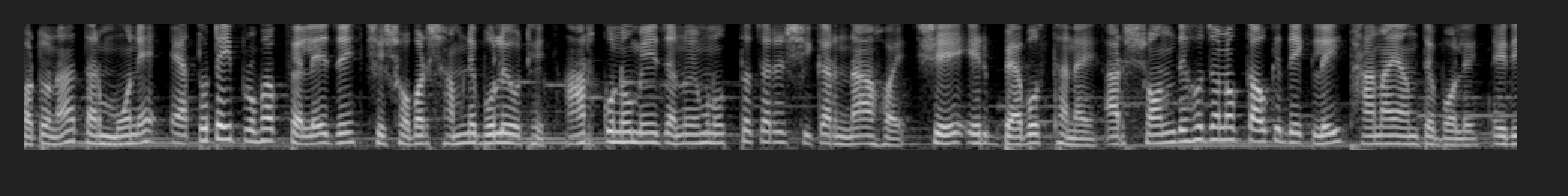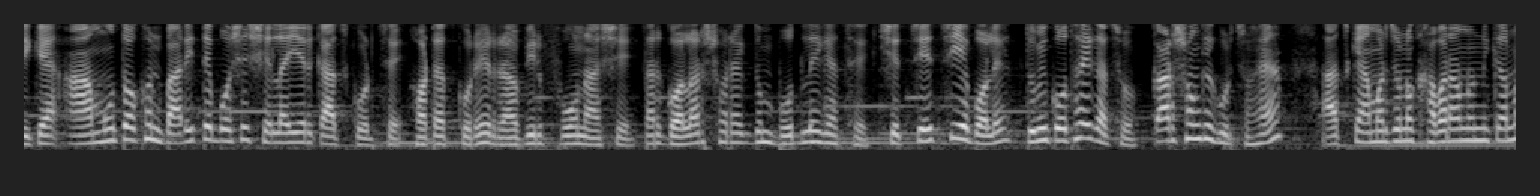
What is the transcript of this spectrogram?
ঘটনা তার মনে এতটাই প্রভাব ফেলে যে সে সবার সামনে বলে ওঠে, আর কোনো মেয়ে যেন এমন অত্যাচারের শিকার না হয়। সে এর ব্যবস্থা নেয় আর সন্দেহজনক কাউকে দেখলেই থানায় আনতে বলে। এদিকে আমু তখন বাড়িতে বসে সেলাইয়ের কাজ করছে। হঠাৎ করে রাভির ফোন আসে। তার গলার স্বর একদম বদলে গেছে। সে চেঁচিয়ে বলে, তুমি কোথায় গেছো? কার সঙ্গে ঘুরছো হ্যাঁ? আজকে আমার জন্য খাবার আনোনি কেন?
